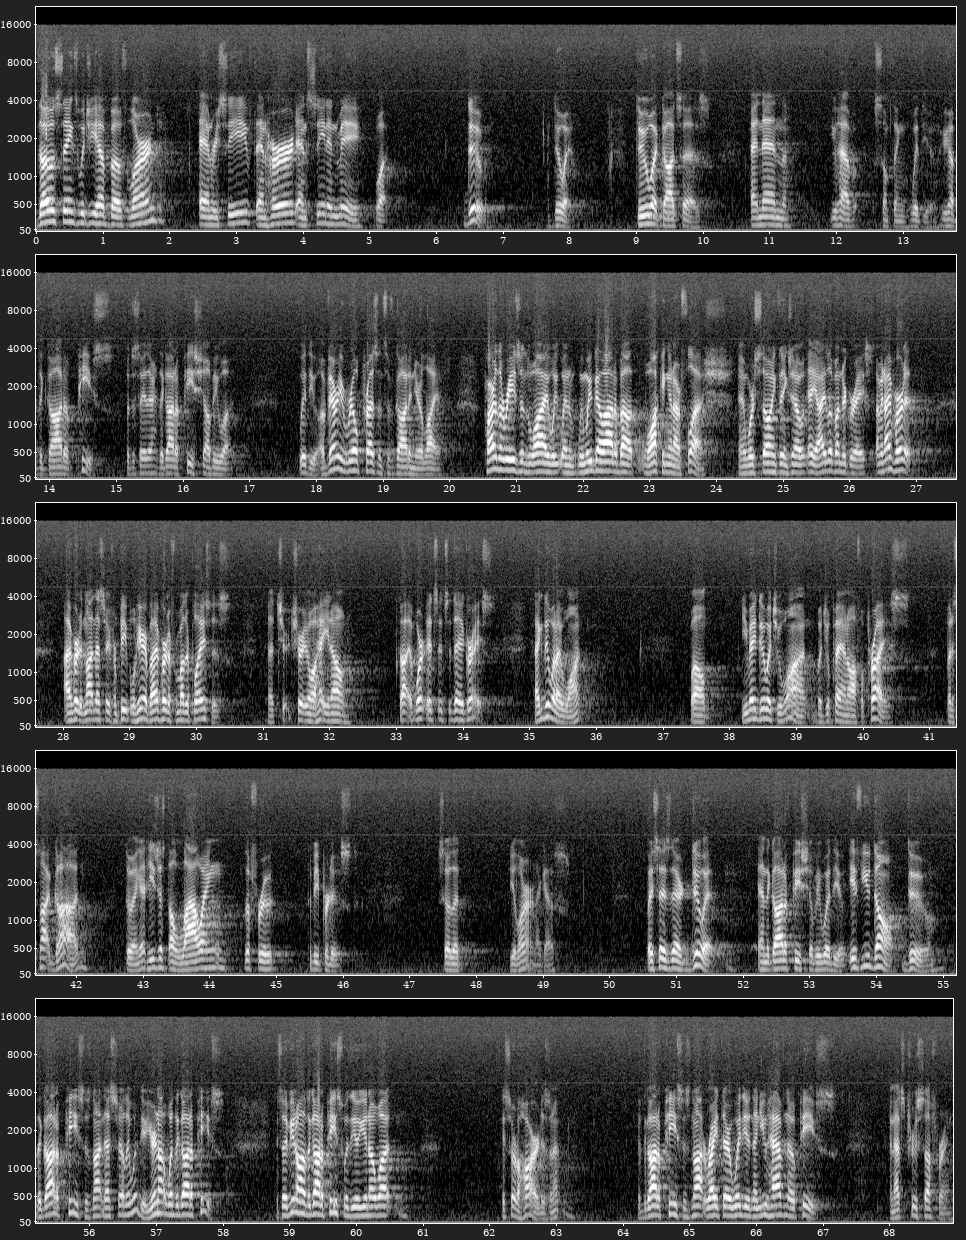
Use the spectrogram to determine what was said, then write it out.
Those things which ye have both learned and received and heard and seen in me, what? Do. Do it. Do what God says. And then you have something with you. You have the God of peace. What does it say there? The God of peace shall be what? With you. A very real presence of God in your life. Part of the reasons why we, when, when we go out about walking in our flesh and we're sowing things, you know, hey, I live under grace. I mean, I've heard it. I've heard it not necessarily from people here, but I've heard it from other places. Uh, church, church, well, hey, you know, God, it's, it's a day of grace. I can do what I want. Well, you may do what you want, but you'll pay an awful price. But it's not God doing it. He's just allowing the fruit to be produced so that you learn, I guess. But he says there, do it, and the God of peace shall be with you. If you don't do, the God of peace is not necessarily with you. You're not with the God of peace. And so if you don't have the God of peace with you, you know what? It's sort of hard, isn't it? If the God of peace is not right there with you, then you have no peace. And that's true suffering.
